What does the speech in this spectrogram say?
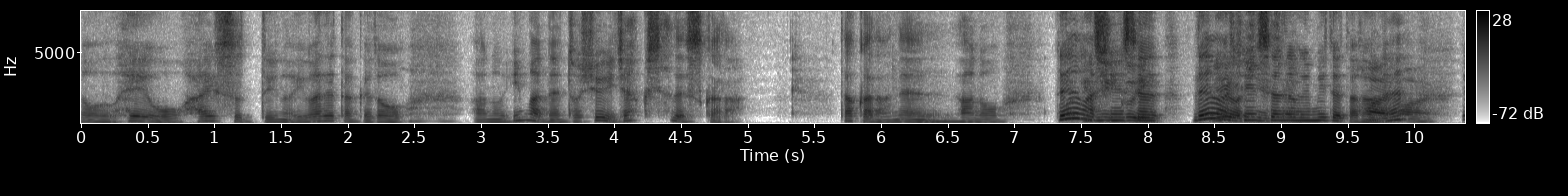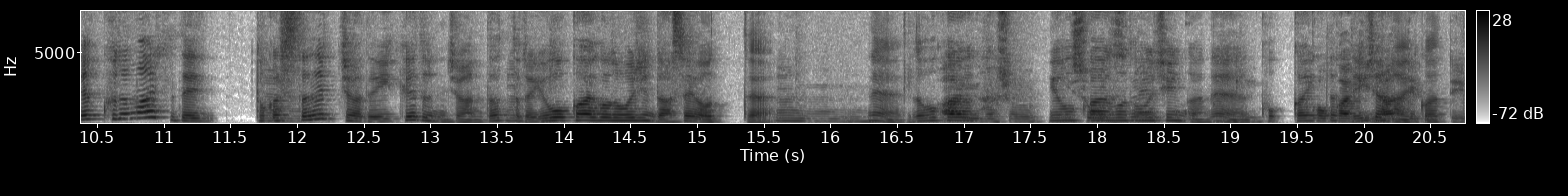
の兵を排すっていうのは言われたけどあの今ね年寄り弱者ですから。だからね、うん。あの令和新選令和新組見てたらね、はいはい。え車椅子でとかうん。ストレッチャーで行けるんじゃん、だったらうん。要介護老人出せよって、ね老ああい介う場所。に要介護老人がね国会行ったっていいじゃないかって。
